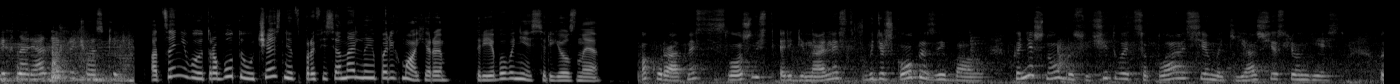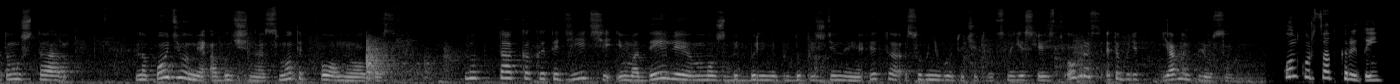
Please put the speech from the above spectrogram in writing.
их наряды и прически. Оценивают работы участниц профессиональные парикмахеры. Требования серьезные. Аккуратность, сложность, оригинальность, выдержка образа и балла. Конечно, образ учитывается, платье, макияж, если он есть. Потому что на подиуме обычно смотрят полный образ. Ну, так как это дети и модели, может быть, были не предупреждены, это особо не будет учитываться. Но если есть образ, это будет явным плюсом. Конкурс открытый.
